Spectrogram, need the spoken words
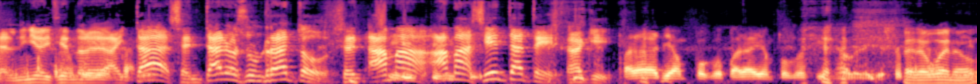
el niño diciéndole, Aitá, sentaros un rato, ama, ama, siéntate aquí. Parar ya un poco, parar ya un poco, sí. pero bueno,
